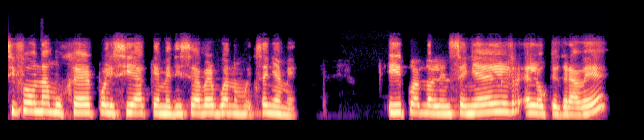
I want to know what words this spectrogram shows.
sí fue una mujer policía que me dice, a ver, bueno, enséñame. Y cuando le enseñé lo que grabé,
